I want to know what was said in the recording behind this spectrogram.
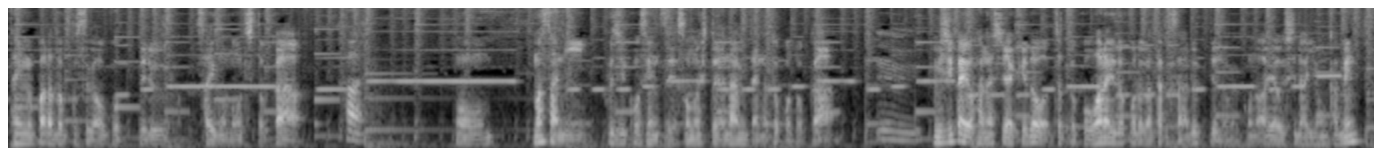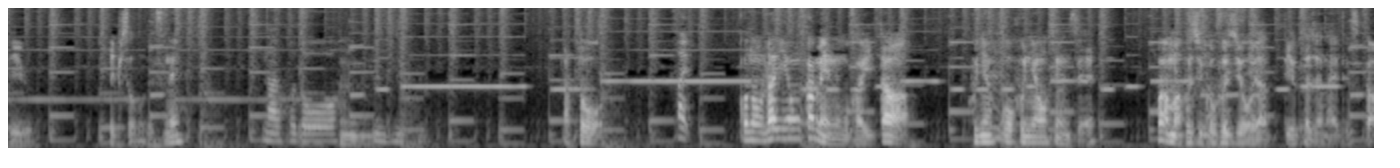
タイムパラドックスが起こってる最後のオチとか、はい。もう、まさに藤子先生その人やなみたいなとことか、うん。短いお話やけど、ちょっとこう笑いどころがたくさんあるっていうのがこの危うしライオン仮面っていうエピソードですね。なるほど。うん。あと、はい。このライオン仮面を描いた、ふにゃこふにゃお先生は、まあ、藤子不二雄やって言ったじゃないですか。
